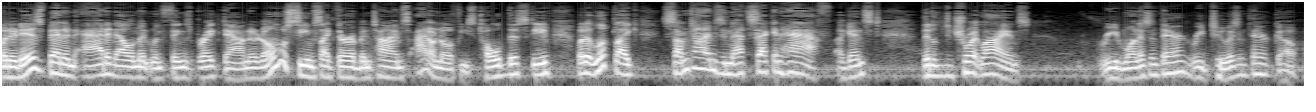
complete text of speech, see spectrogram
but it has been an added element when things break down. And it almost seems like there have been times, I don't know if he's told this, Steve, but it looked like sometimes in that second half against the Detroit Lions. Read one isn't there. Read two isn't there. Go.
